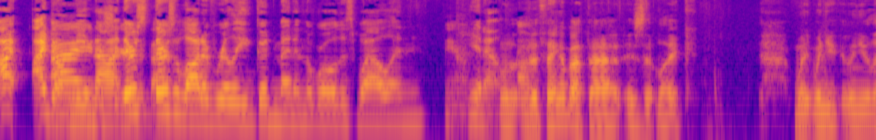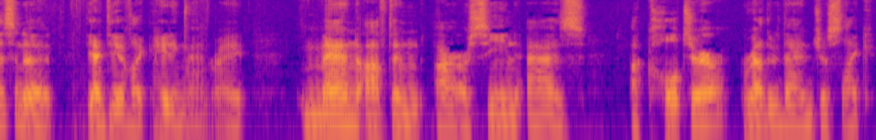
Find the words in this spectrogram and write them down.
I I don't I mean that there's that. there's a lot of really good men in the world as well and yeah. you know Well, Um, the thing about that is that like when when you when you listen to the idea of like hating men, right? Men often are are seen as a culture rather than just like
